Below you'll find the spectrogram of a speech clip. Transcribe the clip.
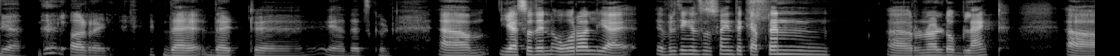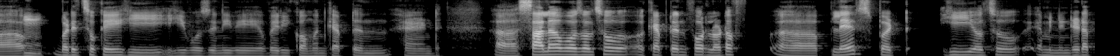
yeah. All right, that that uh, yeah, that's good. Um, yeah. So then overall, yeah, everything else was fine. The captain, uh, Ronaldo blanked mm. But it's okay. He he was anyway a very common captain, and uh, Salah was also a captain for a lot of uh, players. But he also, I mean, ended up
